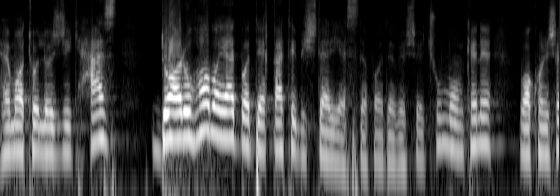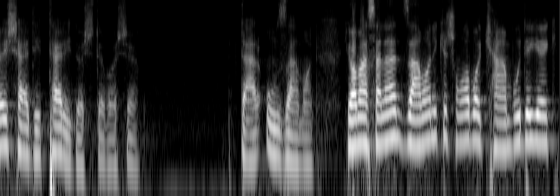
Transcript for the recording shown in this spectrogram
هماتولوژیک هست داروها باید با دقت بیشتری استفاده بشه چون ممکنه واکنش های شدیدتری داشته باشه در اون زمان. یا مثلا زمانی که شما با کمبود یک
